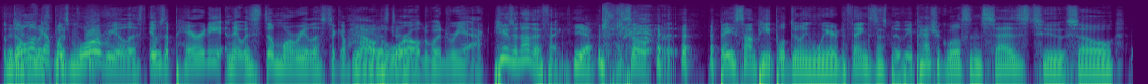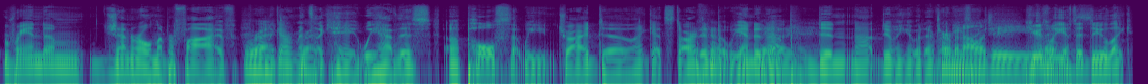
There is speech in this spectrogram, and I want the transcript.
don't look up was more realistic it was a parody and it was still more realistic of how the world would react here's another thing Yeah. so uh, based on people doing weird things in this movie patrick wilson says to so random general number five Right, the government's right. like hey we have this uh, pulse that we tried to like get started but we ended Yeah, up yeah, didn't not doing it whatever he's like, Terminology. here's what you have to do like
